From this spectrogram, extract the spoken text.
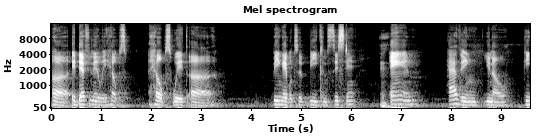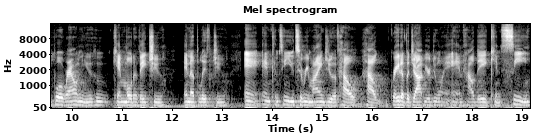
uh, it definitely helps helps with uh, being able to be consistent and having you know people around you who can motivate you and uplift you and, and continue to remind you of how how great of a job you're doing and how they can see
